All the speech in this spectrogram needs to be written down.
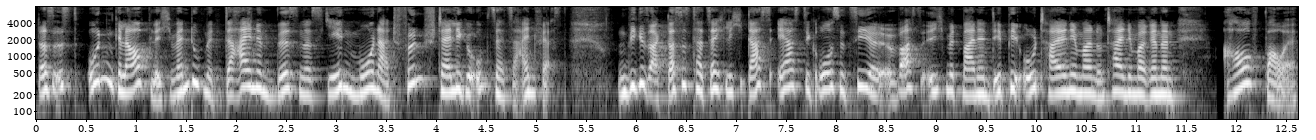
Das ist unglaublich, wenn du mit deinem Business jeden Monat fünfstellige Umsätze einfährst. Und wie gesagt, das ist tatsächlich das erste große Ziel, was ich mit meinen DPO-Teilnehmern und Teilnehmerinnen aufbaue.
